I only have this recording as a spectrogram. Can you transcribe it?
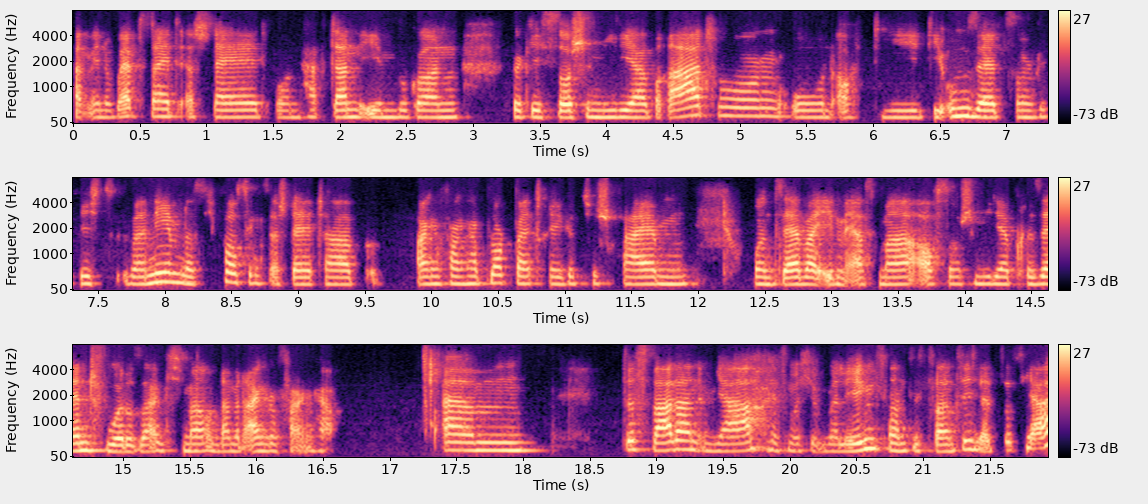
habe mir eine Website erstellt und habe dann eben begonnen, wirklich Social-Media-Beratung und auch die, die Umsetzung wirklich zu übernehmen, dass ich Postings erstellt habe, angefangen habe, Blogbeiträge zu schreiben und selber eben erstmal auf Social Media präsent wurde, sage ich mal, und damit angefangen habe. Ähm, das war dann im Jahr, jetzt muss ich überlegen, 2020, letztes Jahr.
